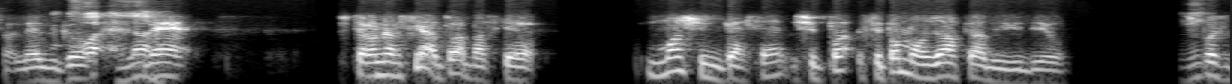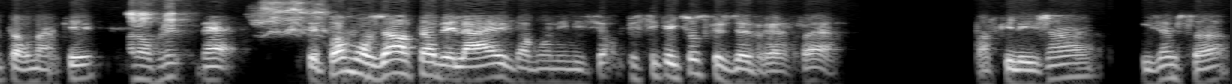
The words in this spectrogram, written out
So, let's go. Mais, je te remercie à toi parce que moi, je suis une personne, je suis pas, c'est pas mon genre de faire des vidéos. Je sais pas hmm. si tu as remarqué. Moi non plus. Mais c'est pas mon genre de faire des lives dans mon émission. Puis c'est quelque chose que je devrais faire. Parce que les gens, ils aiment ça.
